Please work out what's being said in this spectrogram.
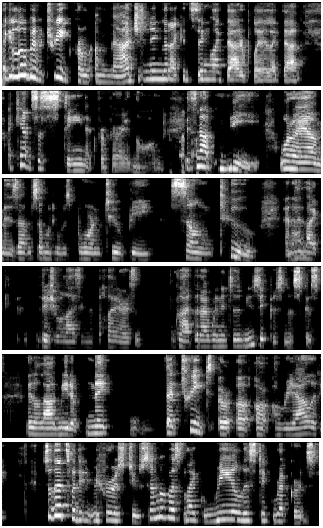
i get a little bit of a treat from imagining that i can sing like that or play like that. I can't sustain it for very long. It's not me. What i am is i'm someone who was born to be sung to and i like visualizing the players glad that I went into the music business because it allowed me to make that treat a, a, a, reality. So that's what it refers to. Some of us like realistic records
